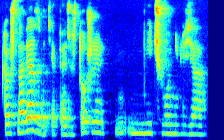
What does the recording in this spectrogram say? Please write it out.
Потому что навязывать, опять же, тоже ничего нельзя.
